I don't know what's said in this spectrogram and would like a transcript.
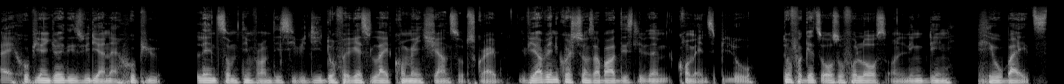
I hope you enjoyed this video and I hope you learned something from this. Did, don't forget to like, comment, share, and subscribe. If you have any questions about this, leave them in the comments below. Don't forget to also follow us on LinkedIn, Hailbytes.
